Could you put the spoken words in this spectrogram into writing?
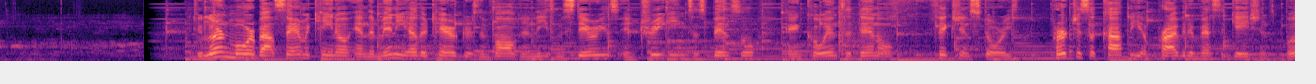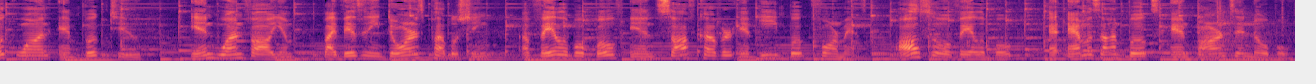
To learn more about Sam Aquino and the many other characters involved in these mysterious, intriguing, suspenseful, and coincidental fiction stories, purchase a copy of Private Investigations, Book 1 and Book 2, in one volume by visiting Dorrance Publishing, available both in softcover and ebook formats. Also available at Amazon Books and Barnes & Noble.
